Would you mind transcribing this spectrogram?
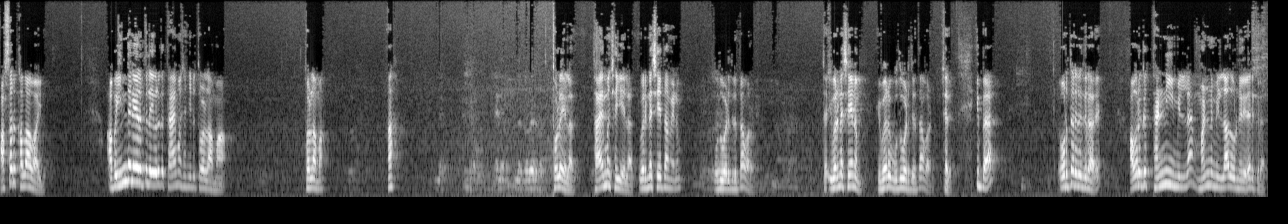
அசர் கதாவாயிடும். அப்போ இந்த நேரத்தில் இவருக்கு தயமம் செஞ்சுட்டு தொழலாமா? தொழலாமா? ஆ? தொழ இயலாது. தயமம் செய்ய இயலாது. இவர் என்ன செய்யத்தான் வேணும்? உது எடுத்துட்டு தான் வரணும். சரி இவர் என்ன செய்யணும்? இவர் உது எடுத்துட்டு தான் வரணும். சரி இப்போ ஒருத்தர் இருக்கிறாரு. அவருக்கு தண்ணியும் இல்லை மண்ணும் இல்லாத ஒரு நிலையில இருக்கிறார்.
